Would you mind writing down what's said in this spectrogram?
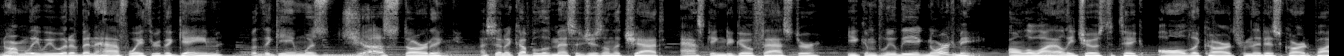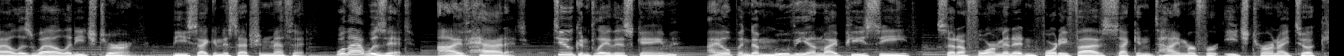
Normally, we would have been halfway through the game, but the game was just starting. I sent a couple of messages on the chat asking to go faster. He completely ignored me. All the while, he chose to take all the cards from the discard pile as well at each turn. The second deception method. Well, that was it. I've had it. Two can play this game. I opened a movie on my PC, set a 4 minute and 45 second timer for each turn I took,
